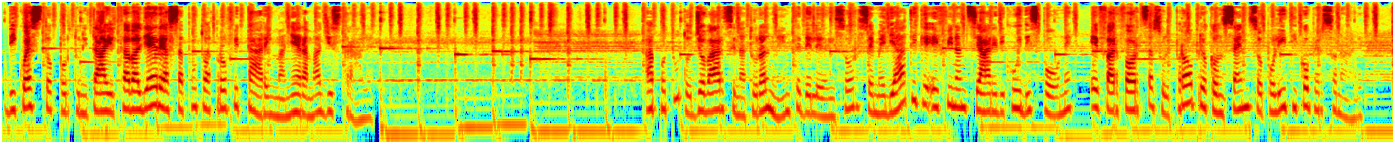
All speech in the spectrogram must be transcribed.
Di questa opportunità il Cavaliere ha saputo approfittare in maniera magistrale. Ha potuto giovarsi naturalmente delle risorse mediatiche e finanziarie di cui dispone, e far forza sul proprio consenso politico personale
